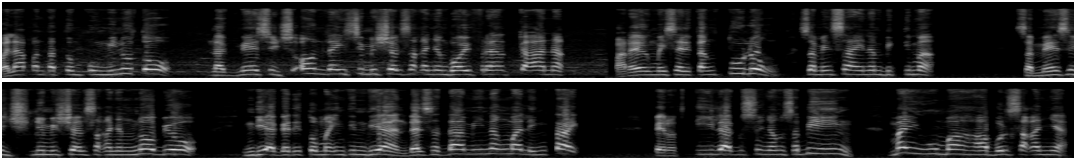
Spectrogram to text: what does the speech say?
Wala pang 30 minuto, nag-message online si Michelle sa kanyang boyfriend at kaanak. Parehong may salitang tulong sa mensahe ng biktima. Sa message ni Michelle sa kanyang nobyo, hindi agad ito maintindihan dahil sa dami ng maling type. Pero tila gusto niyang sabihin, may humahabol sa kanya.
